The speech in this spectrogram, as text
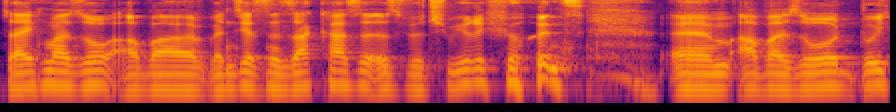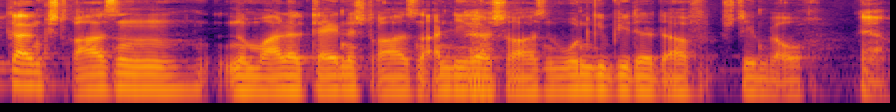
sag ich mal so, aber wenn es jetzt eine Sackgasse ist, wird schwierig für uns. Ähm, aber so Durchgangsstraßen, normale kleine Straßen, Anliegerstraßen, Wohngebiete, da stehen wir auch. Ja.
